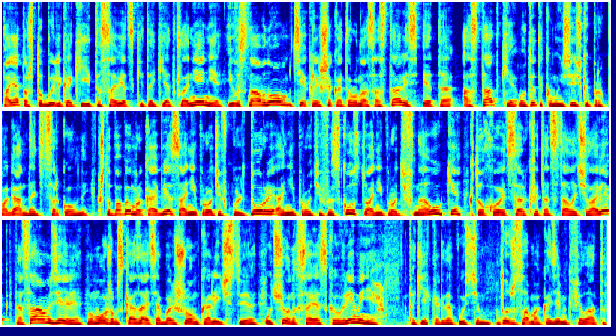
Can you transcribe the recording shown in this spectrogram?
Понятно, что были какие-то советские такие отклонения, и в основном те клише, которые у нас остались, это остатки вот этой коммунистической пропаганды антицерковной, что попы мракобесы, они против культуры, они против искусства, они против науки, кто ходит в церковь, это отсталый человек. На самом деле мы можем сказать о большом количестве ученых советского времени, таких как, допустим, тот же самый академик Филатов,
